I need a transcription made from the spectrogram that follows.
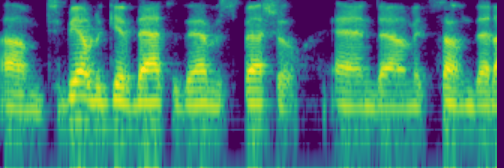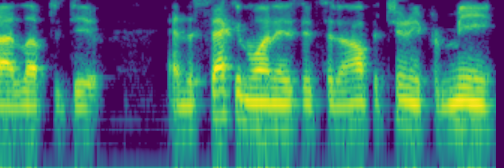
um, to be able to give that to them is special, and um, it's something that I love to do. And the second one is it's an opportunity for me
